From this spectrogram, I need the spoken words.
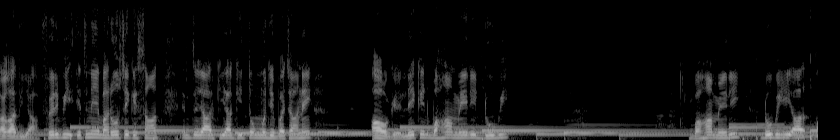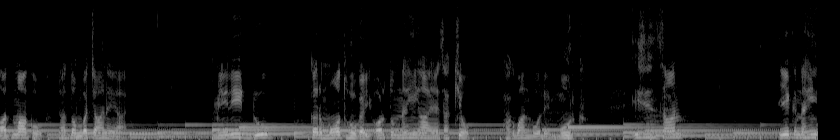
लगा दिया। फिर भी इतने भरोसे के साथ इंतज़ार किया कि तुम मुझे बचाने आओगे। लेकिन वहाँ मेरी डूबी, वहाँ मेरी डूबी आत्मा को न तुम बचाने आए। मेरी डूब कर मौत हो गई और तुम नहीं आए, ऐसा क्यों? भगवान बोले, मूर्ख, इस इंसान एक नहीं,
